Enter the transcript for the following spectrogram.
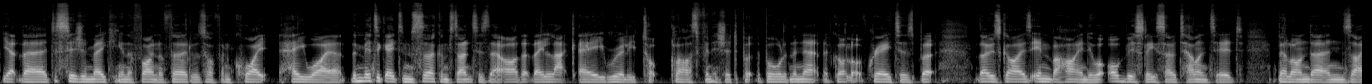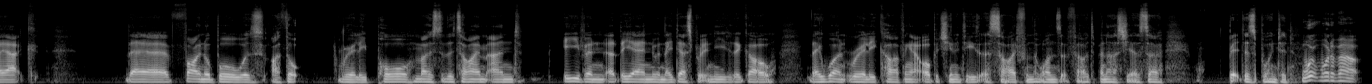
Yet their decision making in the final third was often quite haywire. The mitigating circumstances there are that they lack a really top class finisher to put the ball in the net. They've got a lot of creators, but those guys in behind who are obviously so talented, Belhanda and Ziyech, their final ball was, I thought, really poor most of the time. And even at the end, when they desperately needed a goal, they weren't really carving out opportunities aside from the ones that fell to Benatia. So, a bit disappointed. What, what about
